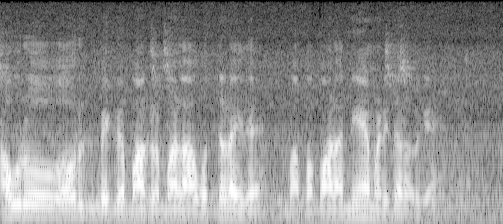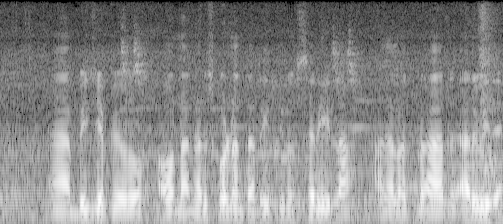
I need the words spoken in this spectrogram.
ಅವರು, ಅವ್ರಿಗೆ ಬೇಕು ಭಾಳ ಭಾಳ ಒತ್ತಡ ಇದೆ. ಪಾಪ ಭಾಳ ಅನ್ಯಾಯ ಮಾಡಿದ್ದಾರೆ ಅವ್ರಿಗೆ. ಬಿ ಜೆ ಪಿಯವರು ಅವ್ರನ್ನ ನಡೆಸ್ಕೊಂಡಂಥ ರೀತಿಯೂ ಸರಿ ಇಲ್ಲ. ಅದೆಲ್ಲ ಅರಿವಿದೆ.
